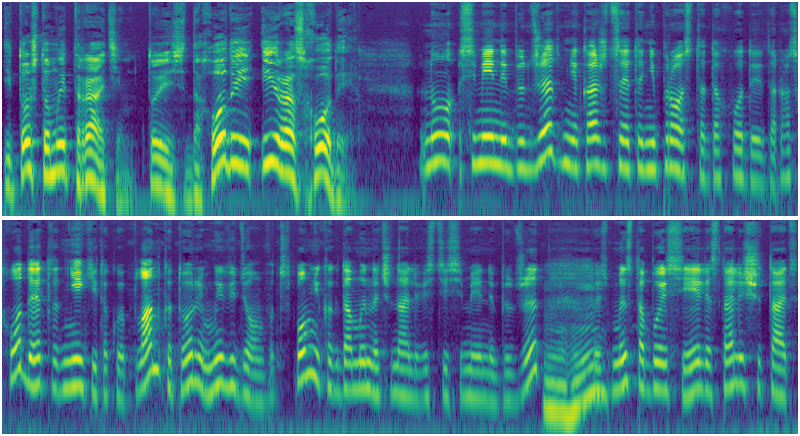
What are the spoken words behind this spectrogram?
и то, что мы тратим, то есть доходы и расходы. Ну, семейный бюджет, мне кажется, это не просто доходы и расходы, это некий такой план, который мы ведем. Вот вспомни, когда мы начинали вести семейный бюджет, Мгм. то есть мы с тобой сели, стали считать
